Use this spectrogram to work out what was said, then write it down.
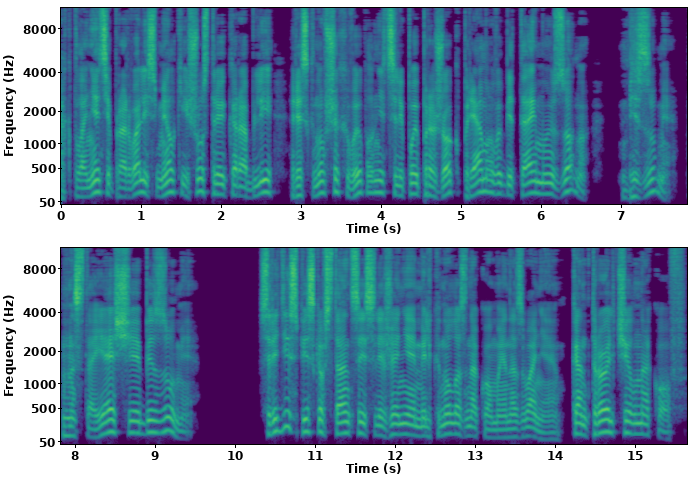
а к планете прорвались мелкие шустрые корабли, рискнувших выполнить слепой прыжок прямо в обитаемую зону. Безумие. Настоящее безумие. Среди списков станций слежения мелькнуло знакомое название — «Контроль челноков».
